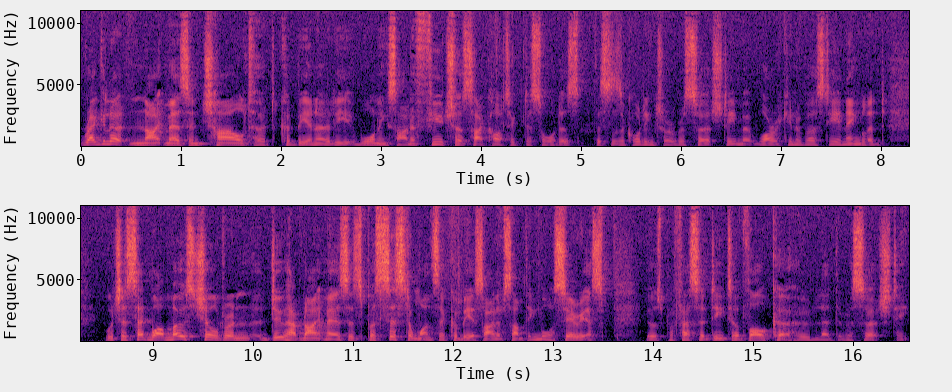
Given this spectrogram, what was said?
regular nightmares in childhood could be an early warning sign of future psychotic disorders. This is according to a research team at Warwick University in England, which has said while most children do have nightmares, it's persistent ones that could be a sign of something more serious. It was Professor Dieter Wolke who led the research team.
